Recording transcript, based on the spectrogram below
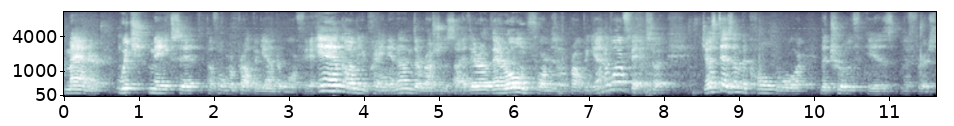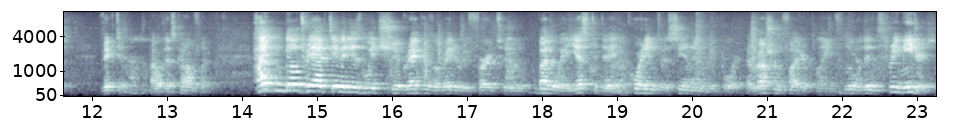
manner, which makes it a form of propaganda warfare. And on the Ukrainian and the Russian side, there are their own forms of propaganda warfare. So just as in the Cold War, the truth is the first victim of this conflict. Heightened military activities, which uh, Greg has already referred to. By the way, yesterday, according to a CNN report, a Russian fighter plane flew within three meters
